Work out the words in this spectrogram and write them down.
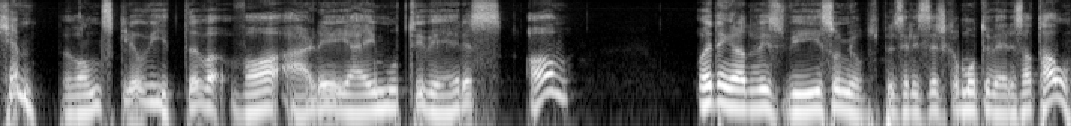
kjempevanskelig å vite hva, hva er det jeg motiveres av. Og jeg tenker at hvis vi som jobbspesialister skal motiveres av tall,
